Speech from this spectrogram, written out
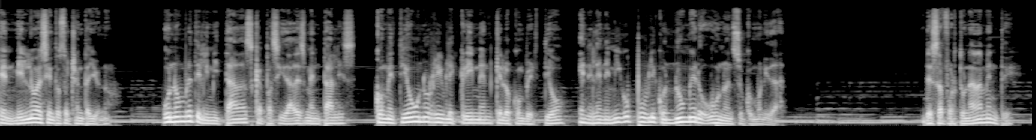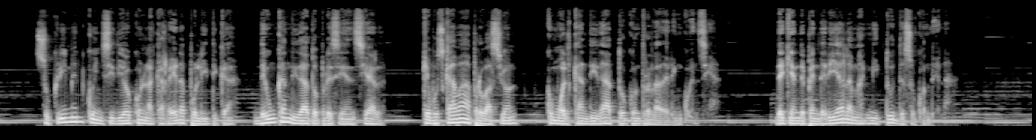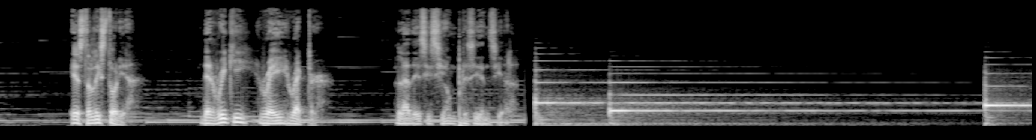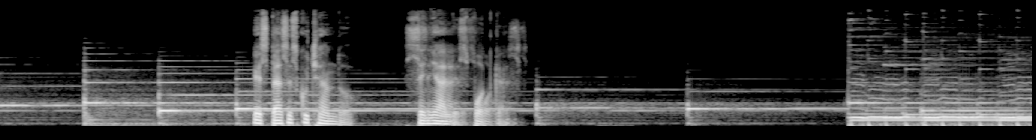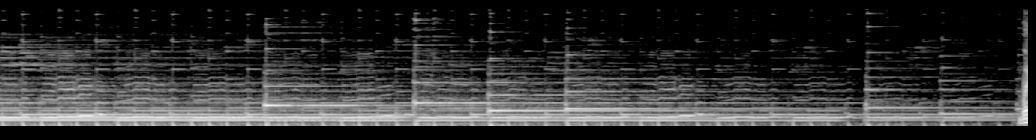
En 1981, un hombre de limitadas capacidades mentales cometió un horrible crimen que lo convirtió en el enemigo público número uno en su comunidad. Desafortunadamente, su crimen coincidió con la carrera política de un candidato presidencial que buscaba aprobación como el candidato contra la delincuencia, de quien dependería la magnitud de su condena. Esta es la historia de Ricky Ray Rector. La decisión presidencial. Estás escuchando Señales Podcast.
